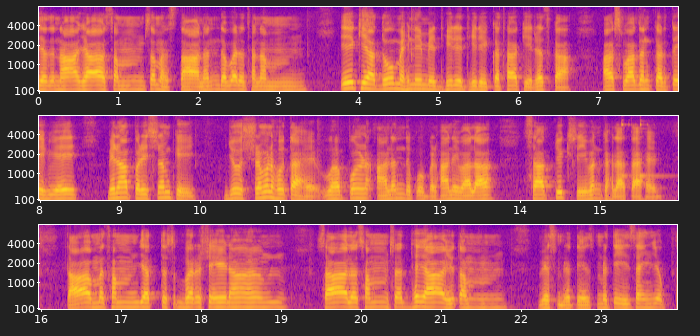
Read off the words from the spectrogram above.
यदनायासम समस्तानंदवर्धनम एक या दो महीने में धीरे धीरे कथा के रस का आस्वादन करते हुए, बिना परिश्रम के जो श्रवण होता है, वह पूर्ण आनंद को बढ़ाने वाला सात्विक सेवन कहलाता है। तामसम यत्वर्षेण सालसम श्रद्धयायुतम। विस्मृति स्मृति संयुक्त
